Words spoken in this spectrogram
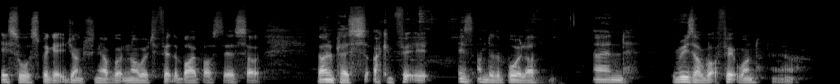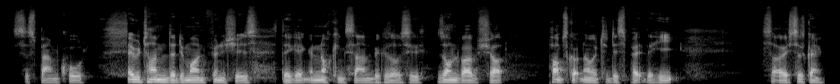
it's all spaghetti junction. I've got nowhere to fit the bypass there. So the only place I can fit it is under the boiler. And the reason I've got to fit one, uh, it's a spam call. Every time the demand finishes, they're getting a knocking sound because obviously zone valve shut, pump's got nowhere to dissipate the heat. So it's just going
